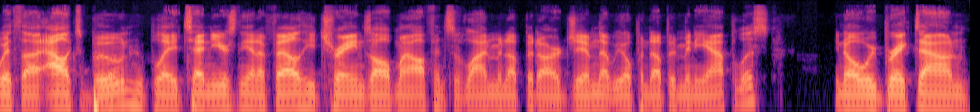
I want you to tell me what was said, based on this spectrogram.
with uh, Alex Boone, who played 10 years in the NFL. He trains all of my offensive linemen up at our gym that we opened up in Minneapolis. You know, we break down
